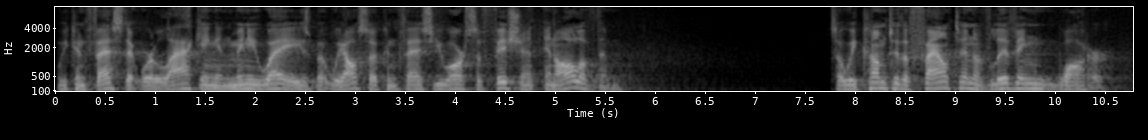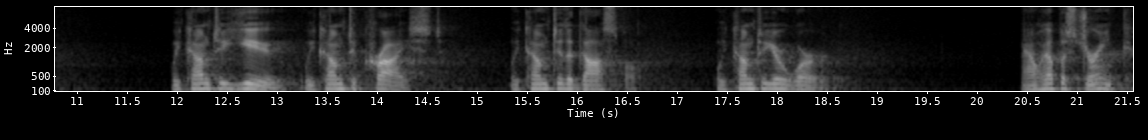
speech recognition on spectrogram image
We confess that we're lacking in many ways, but we also confess you are sufficient in all of them. So we come to the fountain of living water. We come to you. We come to Christ. We come to the gospel. We come to your word. Now help us drink.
